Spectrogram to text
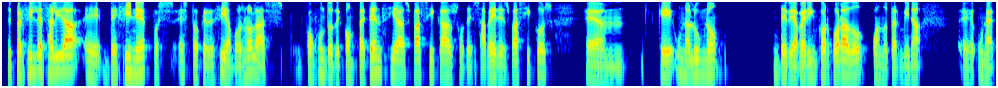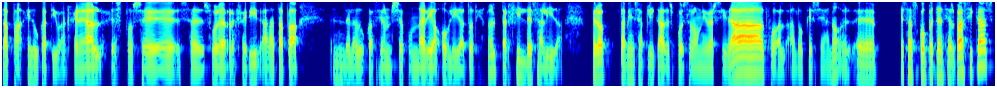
El perfil de salida eh, define, pues, esto que decíamos, ¿no? Las conjuntos de competencias básicas o de saberes básicos em, que un alumno debe haber incorporado cuando termina eh, una etapa educativa. En general, esto se, suele referir a la etapa de la educación secundaria obligatoria, ¿no? el perfil de salida, pero también se aplica después a la universidad o a, lo que sea. ¿no? Eh, esas competencias básicas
